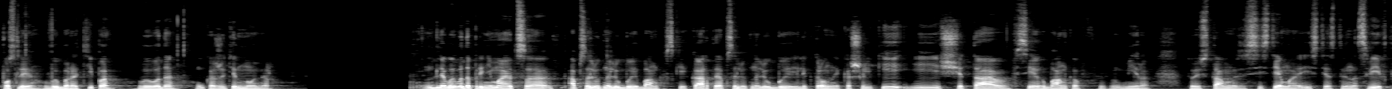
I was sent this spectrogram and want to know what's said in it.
После выбора типа вывода укажите номер. Для вывода принимаются абсолютно любые банковские карты, абсолютно любые электронные кошельки и счета всех банков мира. То есть там система, естественно, SWIFT,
